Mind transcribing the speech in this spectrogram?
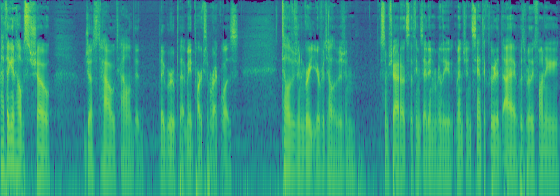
I think it helps to show just how talented the group that made Parks and Rec was. Television, great year for television. Some shout outs to things I didn't really mention. Santa Clarita Diet was really funny.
